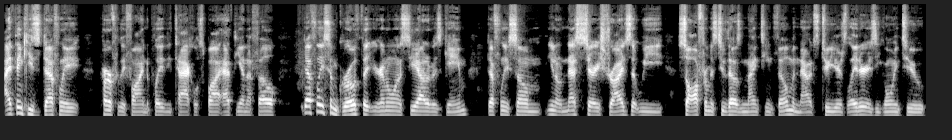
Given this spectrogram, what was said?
I think he's definitely perfectly fine to play the tackle spot at the NFL. Definitely some growth that you're going to want to see out of his game. Definitely some, you know, necessary strides that we saw from his 2019 film. And now it's two years later. Is he going to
